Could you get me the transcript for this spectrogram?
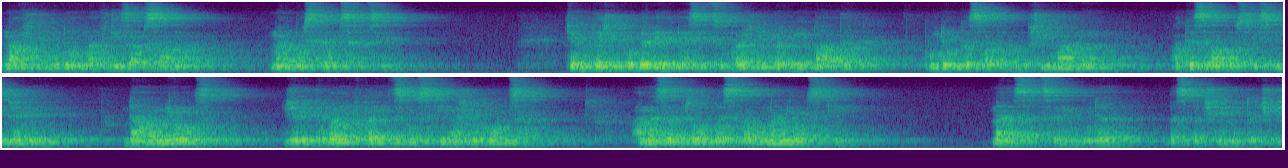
navždy, budou navždy zapsána v mém božském srdci. Těm, kteří po devět měsíců každý první pátek půjdou ke svatému přijímání a ke svatosti smíření, dám milost, že vytrvají v kajícnosti až do konce a nezemřou ve stavu nemilosti. Mé srdce jim bude bezpečným útočištěm.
